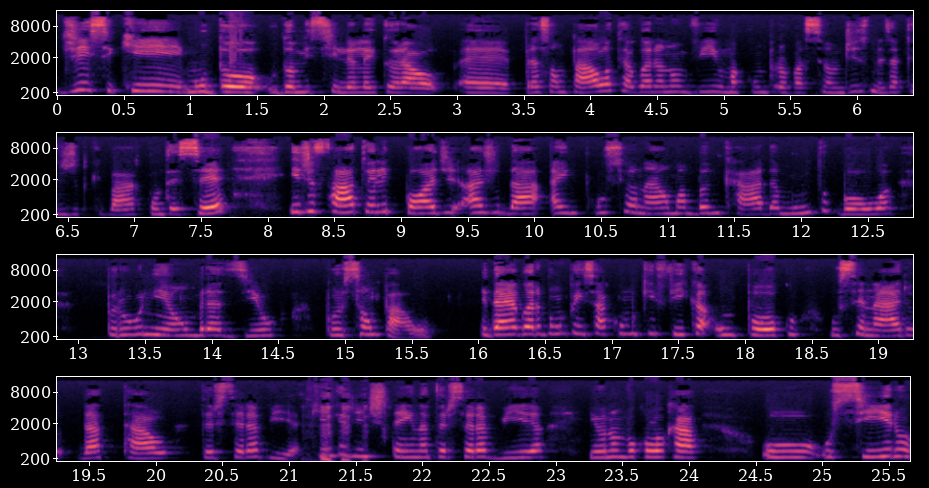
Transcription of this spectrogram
disse que mudou o domicílio eleitoral é, para São Paulo. Até agora eu não vi uma comprovação disso, mas acredito que vai acontecer. E de fato ele pode ajudar a impulsionar uma bancada muito boa para o União Brasil por São Paulo. E daí agora vamos pensar como que fica um pouco o cenário da tal terceira via. Quem que a gente tem na terceira via? E eu não vou colocar o, o Ciro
